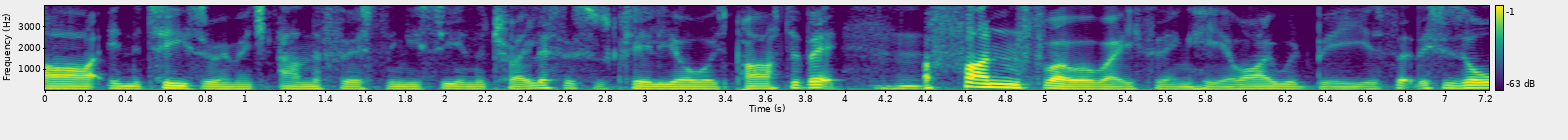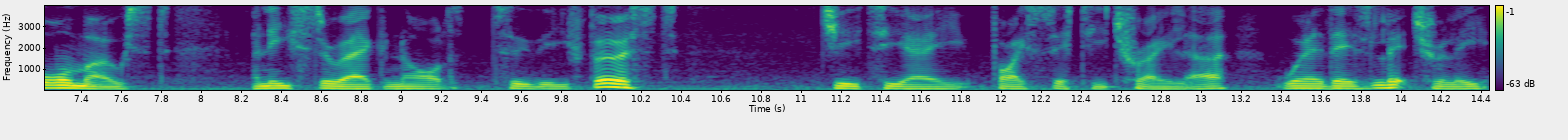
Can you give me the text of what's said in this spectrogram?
are in the teaser image and the first thing you see in the trailer. So this was clearly always part of it. Mm-hmm. A fun throwaway thing here, I would be, is that this is almost an Easter egg nod to the first GTA Vice City trailer, where there's literally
